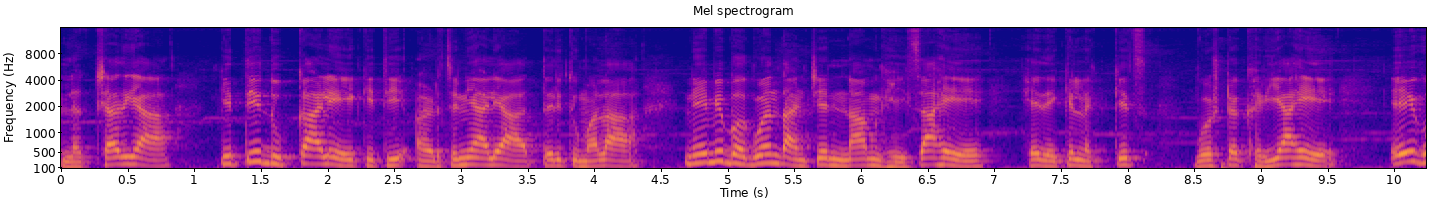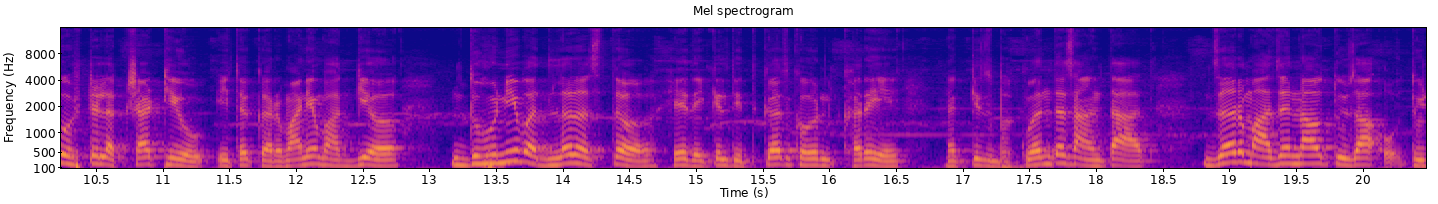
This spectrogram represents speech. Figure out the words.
लक्षात घ्या किती दुःख आले किती अडचणी आल्या तरी तुम्हाला नेहमी भगवंतांचे नाम घ्यायचं आहे. हे देखील नक्कीच गोष्ट खरी आहे. एक गोष्ट लक्षात ठेव इथं कर्माने भाग्य दोन्ही बदलत असतं. हे देखील तितकंच खर खरे. नक्कीच भगवंत सांगतात जर माझं नाव तुझा तुझ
